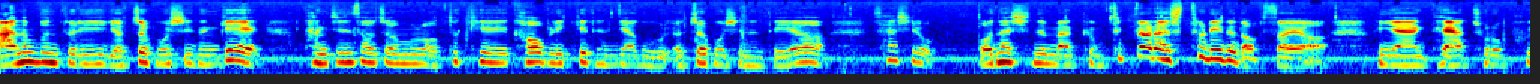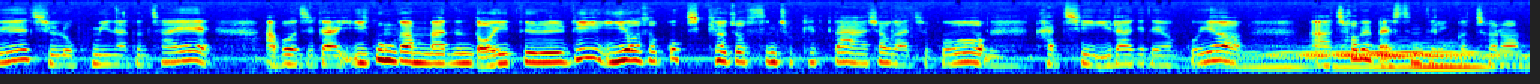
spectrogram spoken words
많은 분들이 여쭤보시는 게 당진 서점을 어떻게 가업을 잇게 됐냐고 여쭤보시는데요. 사실 원하시는 만큼 특별한 스토리는 없어요. 그냥 대학 졸업 후에 진로 고민하던 차에 아버지가 이 공간만은 너희들이 이어서 꼭 지켜줬으면 좋겠다 하셔가지고 네. 같이 일하게 되었고요. 아, 처음에 말씀드린 것처럼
